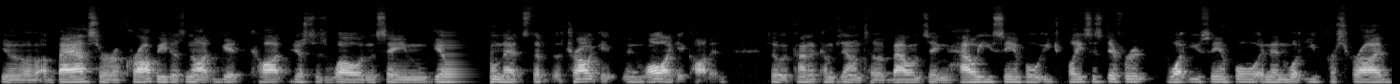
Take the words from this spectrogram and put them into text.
you know, a bass or a crappie does not get caught just as well in the same gill nets that the trout get and walleye get caught in. So it kind of comes down to balancing how you sample. Each place is different, what you sample, and then what you prescribe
